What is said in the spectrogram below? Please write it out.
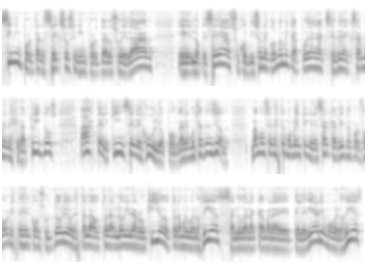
sin importar sexo, sin importar su edad, eh, lo que sea, su condición económica, puedan acceder a exámenes gratuitos hasta el 15 de julio. Póngale mucha atención. Vamos en este momento a ingresar. Carlitos, por favor, este es el consultorio donde está la doctora Loira Ronquillo. Doctora, muy buenos días. Saluda a la Cámara de Telediario. Muy buenos días.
